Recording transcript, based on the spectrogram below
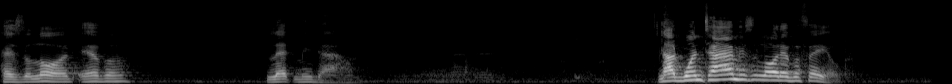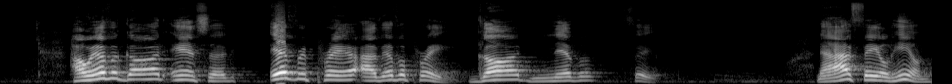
has the Lord ever let me down. Not one time has the Lord ever failed. However, God answered every prayer I've ever prayed. God never failed. Now, I failed Him.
